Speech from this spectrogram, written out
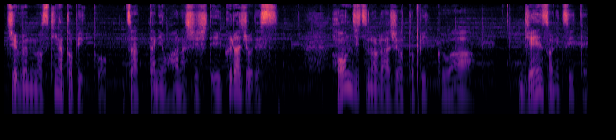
自分の好きなトピックを雑多にお話ししていくラジオです。本日のラジオトピックは元素について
